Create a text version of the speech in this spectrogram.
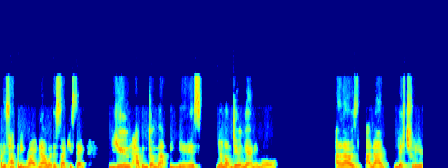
but it's happening right now where the psyche's saying, you having done that for years, you're not doing it anymore. And I was, and I literally,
